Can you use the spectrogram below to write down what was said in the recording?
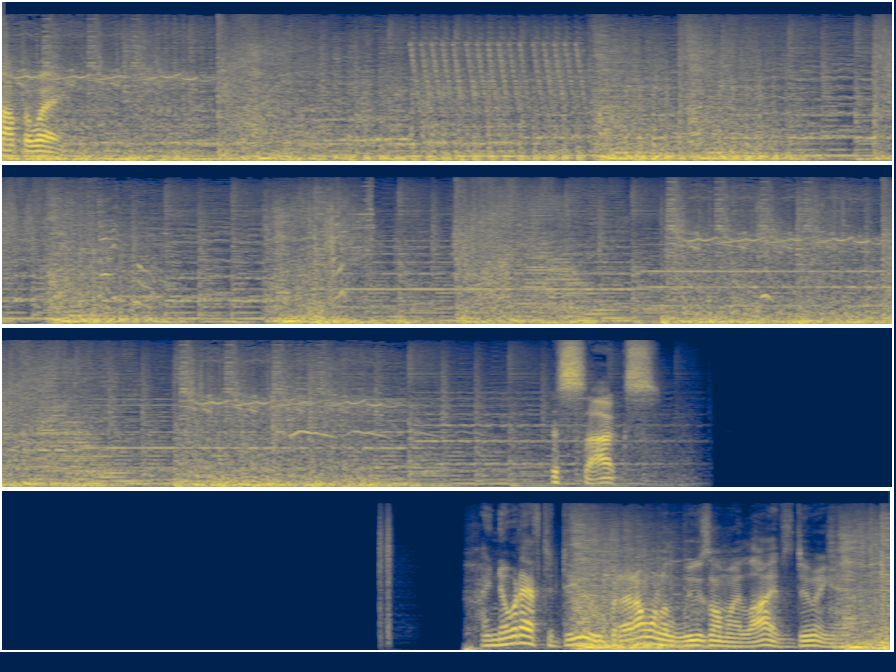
Not the way. This sucks. I know what I have to do, but I don't want to lose all my lives doing it.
